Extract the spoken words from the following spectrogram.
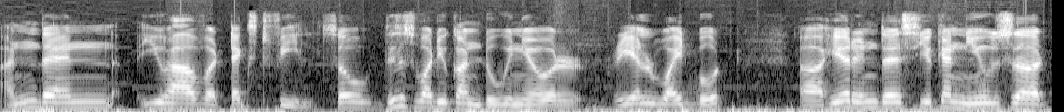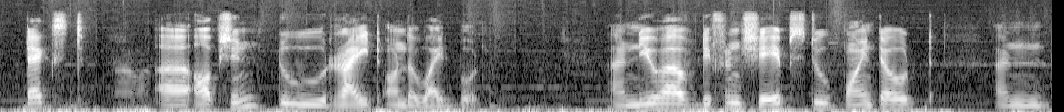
And then you have a text field. So this is what you can do in your real whiteboard. Uh, here in this you can use a text uh, option to write on the whiteboard. And you have different shapes to point out and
